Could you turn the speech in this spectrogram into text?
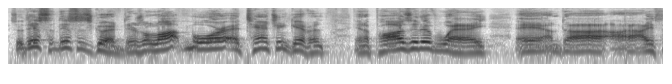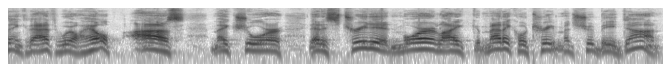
So this this is good. There's a lot more attention given in a positive way, and uh, I think that will help us make sure that it's treated more like medical treatment should be done.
